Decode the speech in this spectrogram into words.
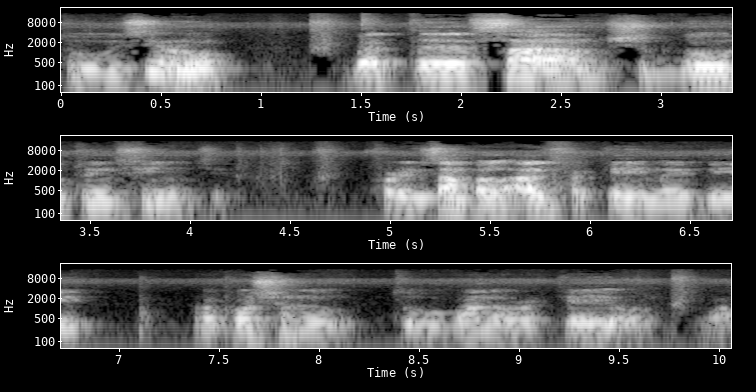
to zero but uh, some should go to infinity. For example, alpha k may be proportional to 1 over k or 1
